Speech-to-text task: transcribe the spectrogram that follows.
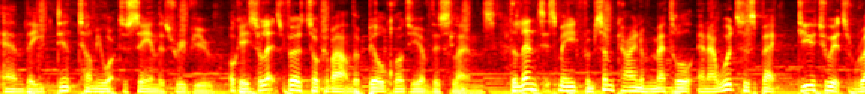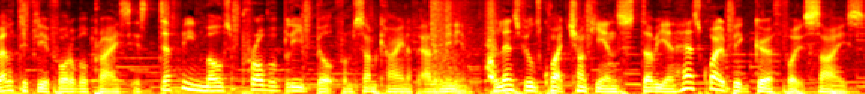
and they didn't tell me what to say in this review. Okay, so let's first talk about the build quality of this lens. The lens is made from some kind of metal and I would suspect due to its relatively affordable price, it's definitely most probably built from some kind of aluminium. The lens feels quite chunky and stubby and has quite a big girth for its size.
